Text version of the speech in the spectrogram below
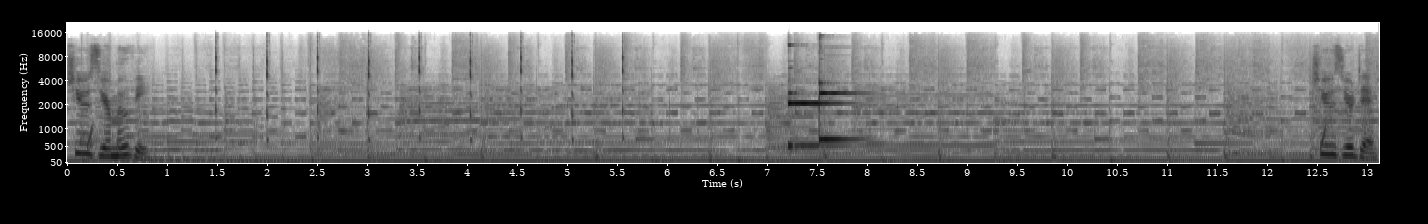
Choose your movie. Choose your dish.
